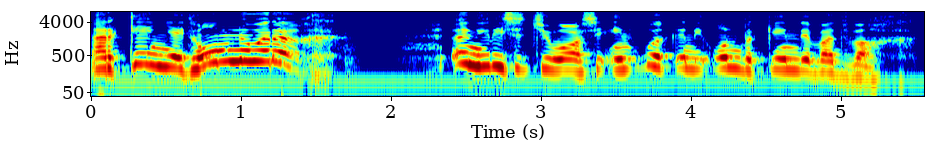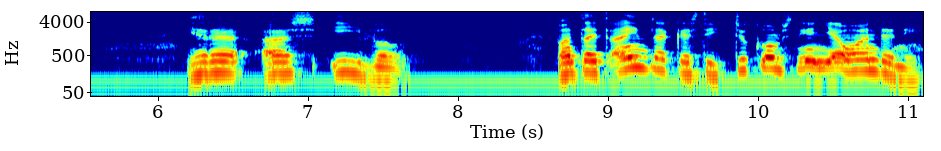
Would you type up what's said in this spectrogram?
Erken jy het hom nodig in hierdie situasie en ook in die onbekende wat wag. Here, as U wil want uiteindelik is die toekoms nie in jou hande nie.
